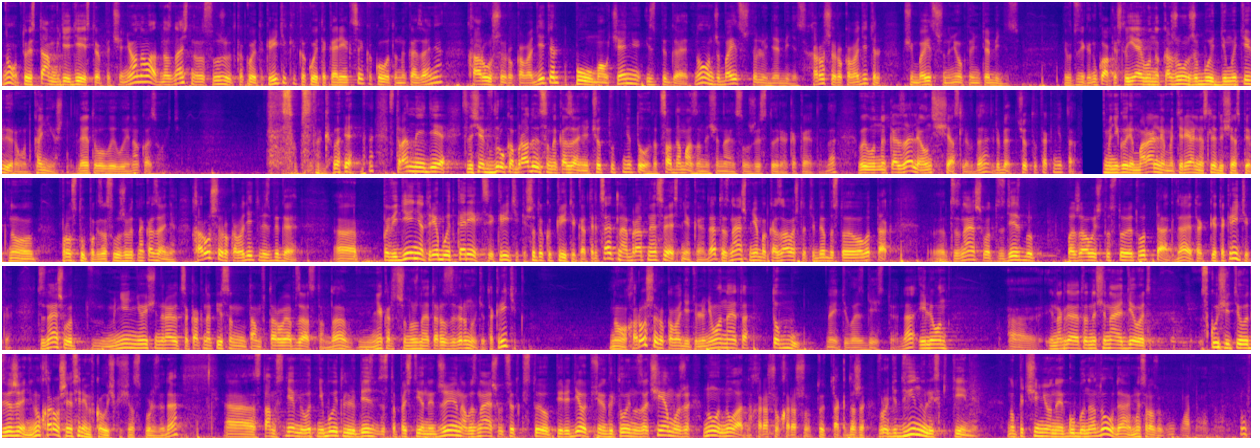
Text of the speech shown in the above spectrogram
Ну, то есть там, где действия подчиненного однозначно заслуживают какой-то критики, какой-то коррекции, какого-то наказания, хороший руководитель по умолчанию избегает. Но он же боится, что люди обидятся. Хороший руководитель очень боится, что на него кто-нибудь обидится. И вот ну как, если я его накажу, он же будет демотивирован. Конечно, для этого вы его и наказываете. Собственно говоря, странная идея. Если человек вдруг обрадуется наказанию, что-то тут не то. От садомаза начинается уже история какая-то. Да? Вы его наказали, а он счастлив. Да? Ребят, что-то так не так. Мы не говорим моральное, материальное, следующий аспект, но проступок заслуживает наказания. Хороший руководитель избегает. Э, поведение требует коррекции, критики. Что такое критика? Отрицательная обратная связь некая. Да? Ты знаешь, мне бы казалось, что тебе бы стоило вот так. Э, ты знаешь, вот здесь бы, пожалуй, что стоит вот так. Да? Это, это критика. Ты знаешь, вот мне не очень нравится, как написан там второй абзац. Там, да? Мне кажется, что нужно это развернуть. Это критика. Но хороший руководитель, у него на это табу, на эти воздействия. Да? Или он иногда это начинает делать с кучей телодвижений. Ну, хорошее время в кавычках сейчас использую, да? А, там с ними вот не будет ли любезен достопочтенный джин, а вы знаешь, вот все-таки стоило переделать. Почему? говорит, ой, ну зачем уже? Ну, ну ладно, хорошо, хорошо. Тут так даже вроде двинулись к теме, но подчиненные губы надул, да, и мы сразу, ну, ладно, ладно, ладно. Ну,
